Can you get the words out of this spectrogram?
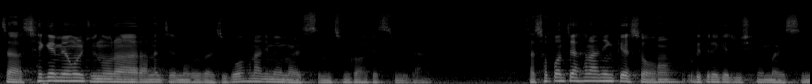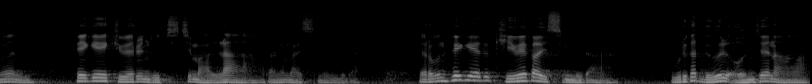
자, 세계명을 주노라라는 제목을 가지고 하나님의 말씀 증거하겠습니다. 자, 첫 번째 하나님께서 우리들에게 주시는 말씀은 회개의 기회를 놓치지 말라라는 말씀입니다. 여러분 회개에도 기회가 있습니다. 우리가 늘 언제나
